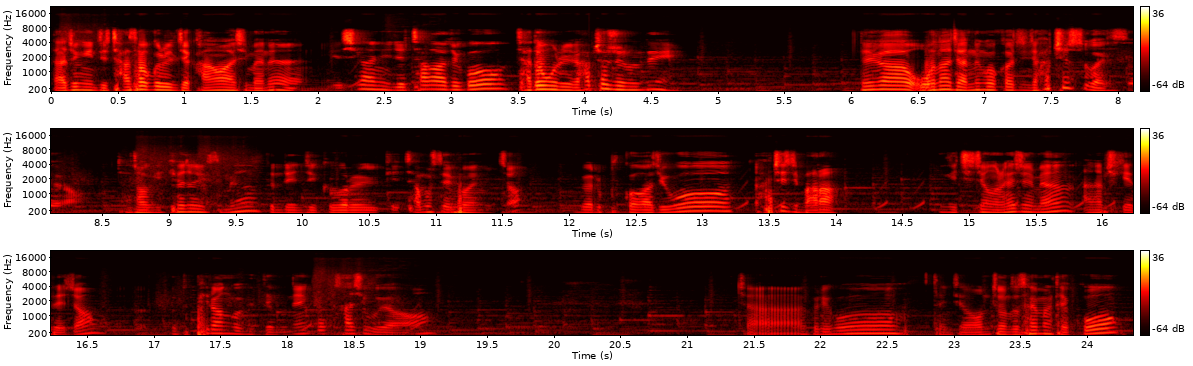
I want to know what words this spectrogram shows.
나중에 이제 자석을 이제 강화하시면은 시간이 이제 차가지고 자동으로 합쳐주는데 내가 원하지 않는 것까지 이제 합칠 수가 있어요. 자, 저기 켜져 있으면 근데 이제 그거를 이렇게 자물쇠 보안 있죠? 이거를 묶어가지고 합치지 마라 이게 지정을 해주면 안 합치게 되죠. 그것도 필요한 거기 때문에 꼭 사시고요. 자 그리고 이제 어느 정도 설명됐고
